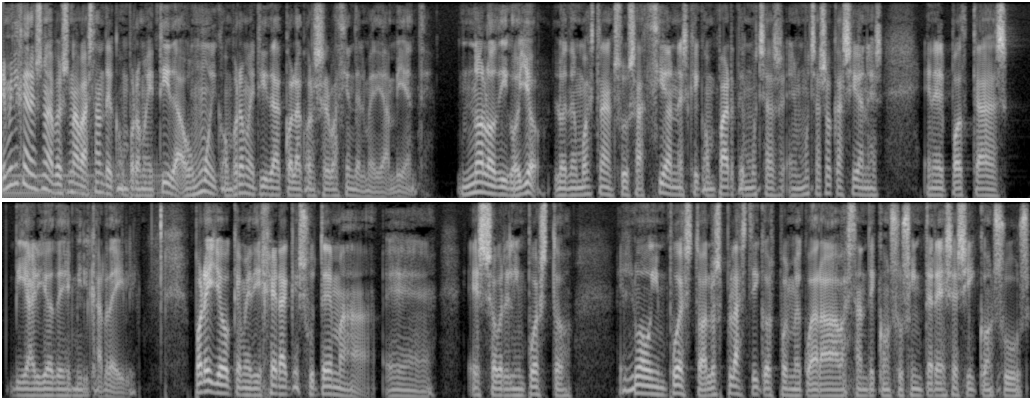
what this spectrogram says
Emilcar es una persona bastante comprometida o muy comprometida con la conservación del medio ambiente. No lo digo yo, lo demuestran sus acciones que comparte muchas, en muchas ocasiones en el podcast diario de Emilcar Daily. Por ello, que me dijera que su tema eh, es sobre el impuesto, el nuevo impuesto a los plásticos, pues me cuadraba bastante con sus intereses y con sus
